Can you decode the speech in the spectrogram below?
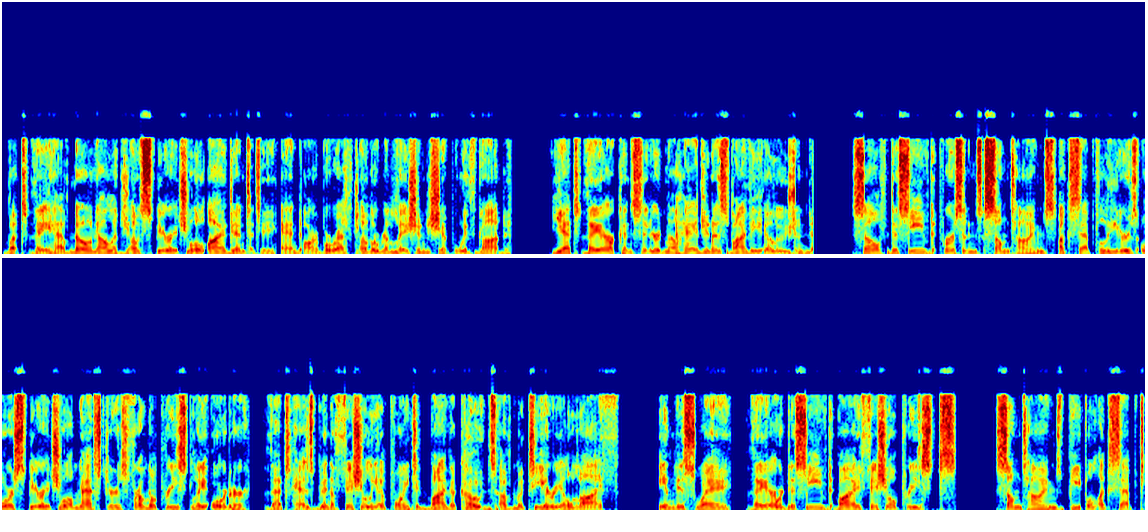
but they have no knowledge of spiritual identity and are bereft of a relationship with God. Yet they are considered Mahajanas by the illusioned. Self deceived persons sometimes accept leaders or spiritual masters from a priestly order that has been officially appointed by the codes of material life. In this way, they are deceived by official priests. Sometimes people accept,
